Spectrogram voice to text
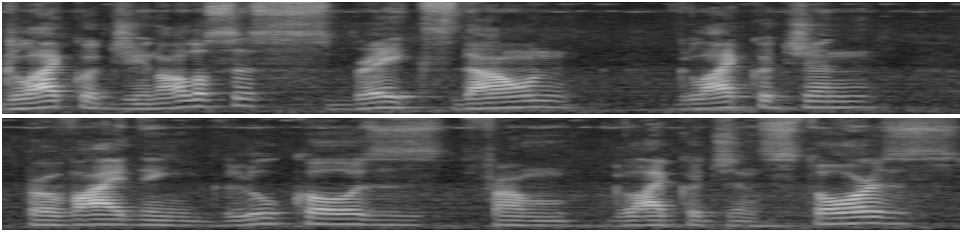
Glycogenolysis breaks down glycogen, providing glucose from glycogen stores,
